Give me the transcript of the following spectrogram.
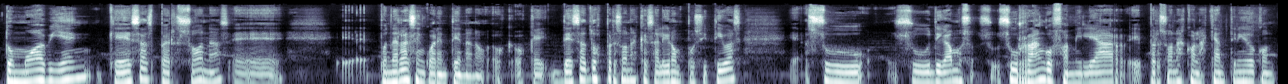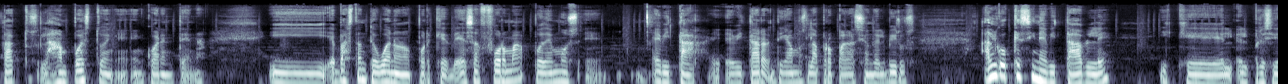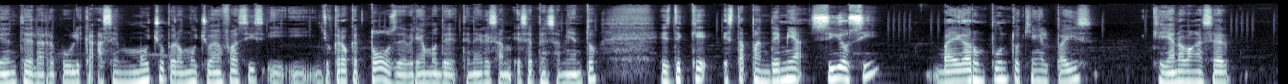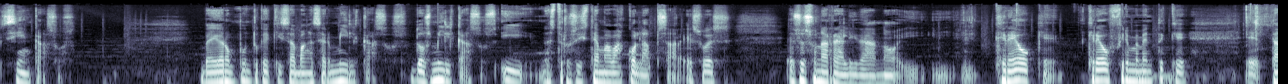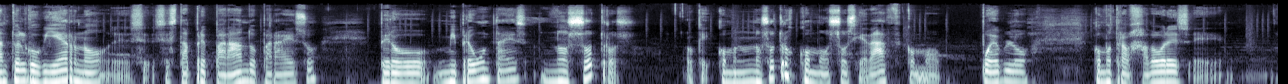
tomó a bien que esas personas eh, eh, ponerlas en cuarentena, ¿no? Ok, de esas dos personas que salieron positivas, eh, su, su, digamos, su, rango familiar, personas con las que han tenido contactos, las han puesto en, cuarentena. Y es bastante bueno, ¿no? Porque de esa forma podemos evitar, evitar, digamos, la propagación del virus. Algo que es inevitable y que el, presidente de la República hace mucho, pero mucho énfasis y, yo creo que todos deberíamos de tener ese pensamiento, es de que esta pandemia sí o sí va a llegar a un punto aquí en el país que ya no van a ser 100 casos. Va a llegar a un punto que quizás van a ser mil casos, dos mil casos y nuestro sistema va a colapsar. Eso es, eso es una realidad, ¿no? y creo que, creo firmemente que eh, tanto el gobierno eh, se, está preparando para eso, pero mi pregunta es, nosotros, okay, como nosotros como sociedad, como pueblo, como trabajadores, eh,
